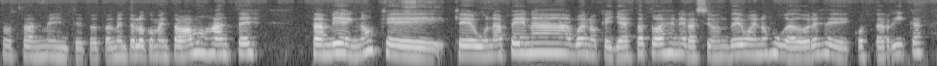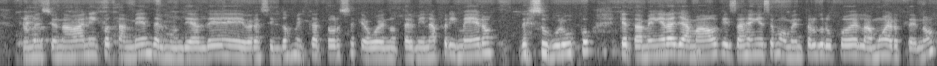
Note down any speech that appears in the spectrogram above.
Totalmente, totalmente. Lo comentábamos antes también, ¿no? Que, que una pena, bueno, que ya está toda generación de buenos jugadores de Costa Rica. Lo mencionaba Nico también del Mundial de Brasil 2014, que bueno, termina primero de su grupo, que también era llamado quizás en ese momento el grupo de la muerte, ¿no?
